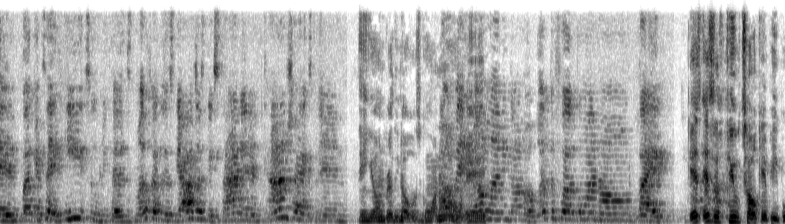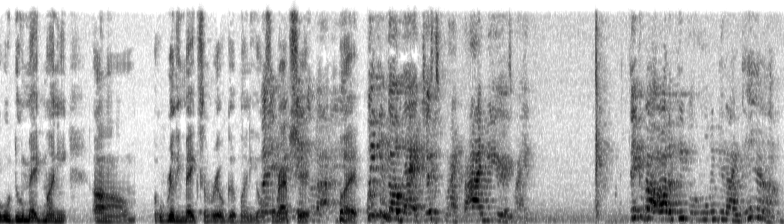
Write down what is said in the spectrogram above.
And fucking take heed to because motherfuckers, y'all just be signing contracts and And you don't really know what's going don't on. make no money, don't know what the fuck going on. Like, it's it's a few token people who do make money, um, who really make some real good money on some rap shit. it, But we can go back just like five years. Like, think about all the people who would be like, damn,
